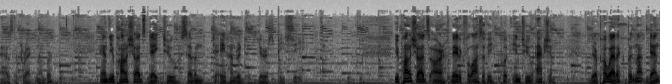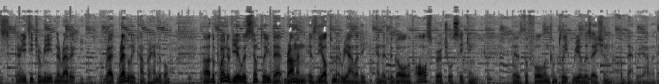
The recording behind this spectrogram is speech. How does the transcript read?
as the correct number. And the Upanishads date to 7 to 800 years BC. The Upanishads are Vedic philosophy put into action. They're poetic, but not dense. They're easy to read, and they're rather readily comprehensible. Uh, the point of view is simply that Brahman is the ultimate reality and that the goal of all spiritual seeking is the full and complete realization of that reality.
